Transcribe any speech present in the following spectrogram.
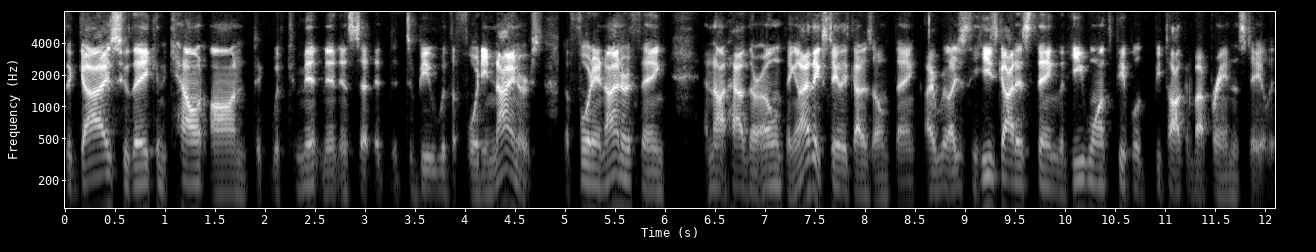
the guys who they can count on to, with commitment instead eh, to be with the 49ers, the 49er thing, and not have their own thing. And I think Staley's got his own thing. I realize he's got his thing that he wants people to be talking about Brandon Staley.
